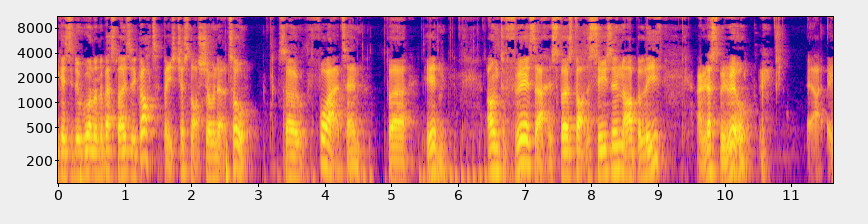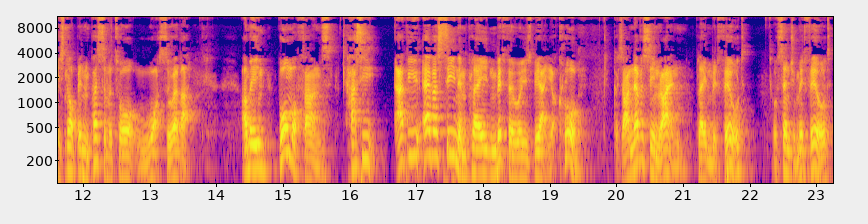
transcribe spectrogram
because he's one of the best players he's got, but he's just not showing it at all. So 4 out of 10 for Hayden. On to Fraser, his first start of the season, I believe. And let's be real, it's not been impressive at all whatsoever. I mean, Bournemouth fans, has he? have you ever seen him play in midfield when he's been at your club? Because I've never seen Ryan play in midfield or central midfield.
